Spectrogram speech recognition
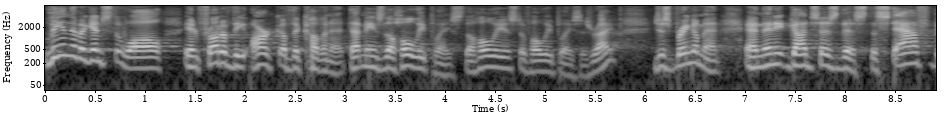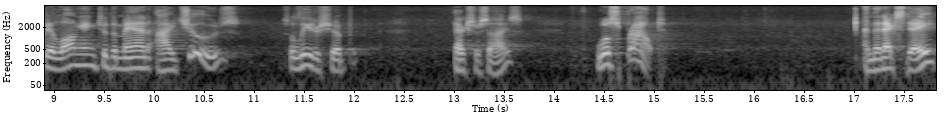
lean them against the wall in front of the Ark of the Covenant. That means the holy place, the holiest of holy places, right? Just bring them in. And then it, God says this the staff belonging to the man I choose, so leadership exercise, will sprout. And the next day,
